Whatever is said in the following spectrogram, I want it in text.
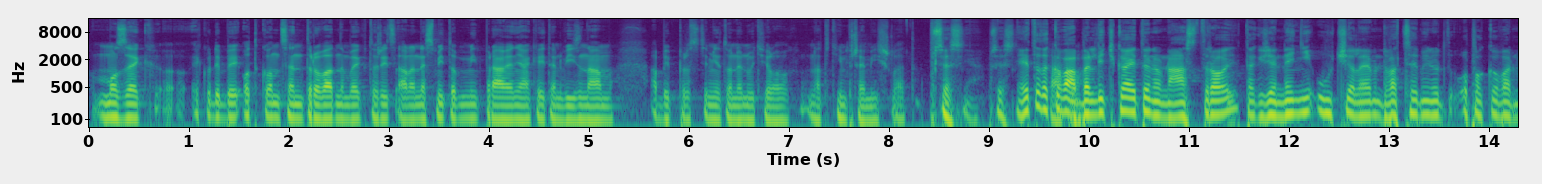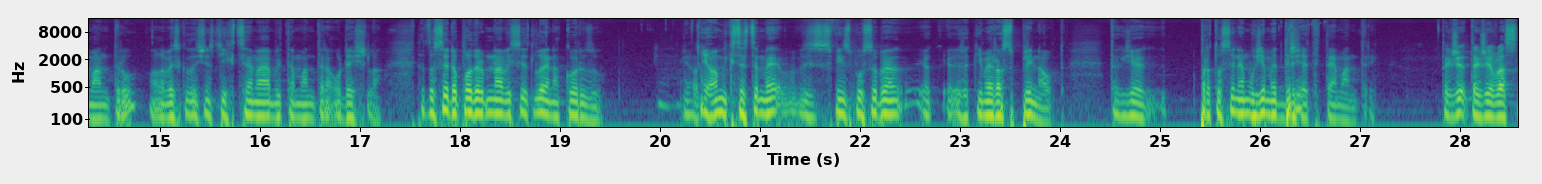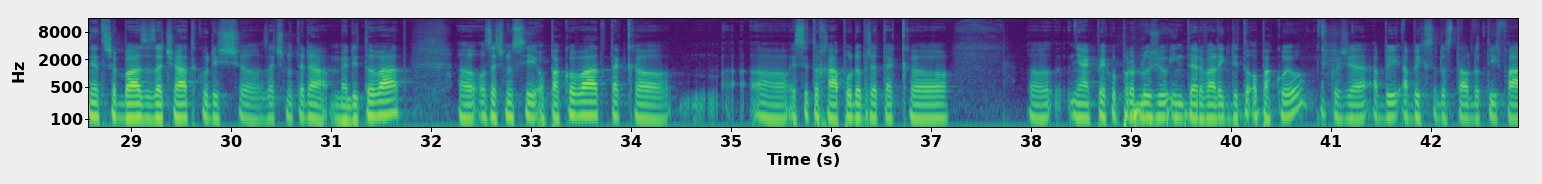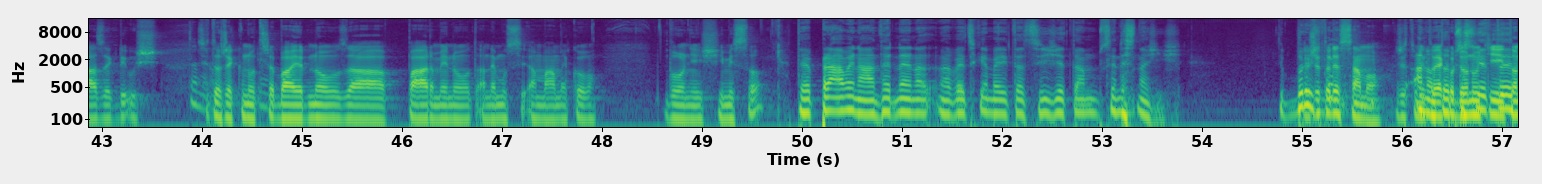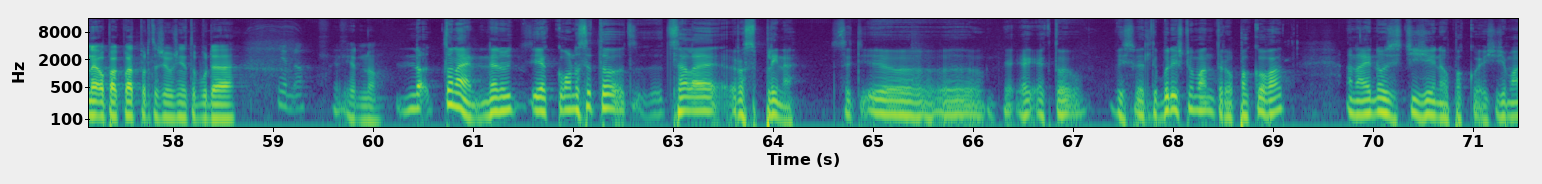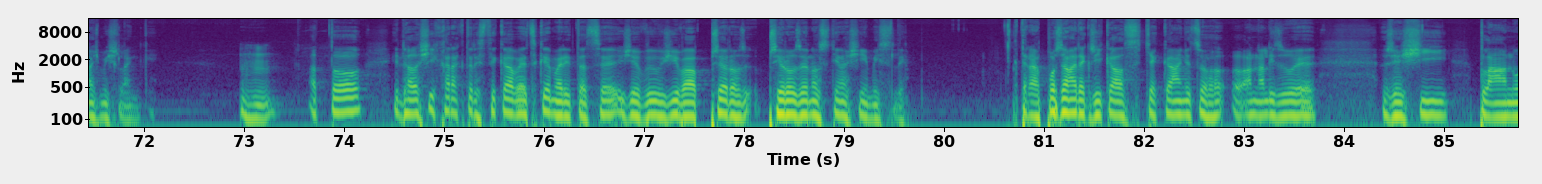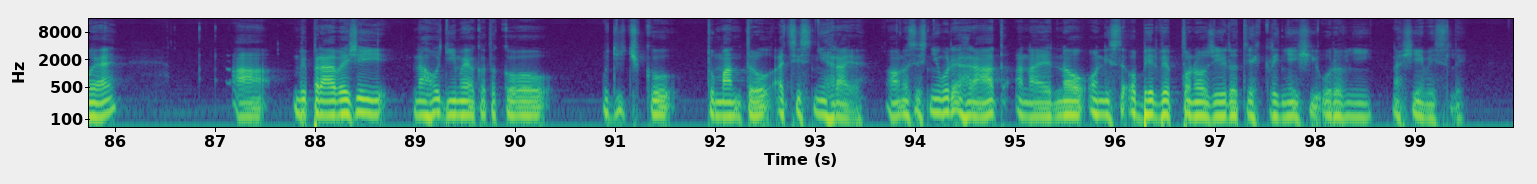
mozek uh, jako kdyby odkoncentrovat, nebo jak to říct, ale nesmí to mít právě nějaký ten význam, aby prostě mě to nenutilo nad tím přemýšlet. Přesně, přesně. Je to taková Chápu. berlička, je to jenom nástroj, takže není účelem 20 minut opakovat mantru, ale ve skutečnosti chceme, aby ta mantra odešla. Toto se dopodrobna vysvětluje na kurzu. Jo. jo, my se chceme svým způsobem, jak řekněme, rozplynout. Takže proto si nemůžeme držet té mantry. Takže, takže vlastně třeba ze začátku, když uh, začnu teda meditovat, uh, začnu si opakovat, tak uh, uh, jestli to chápu dobře, tak nějak jako prodlužuju intervaly, kdy to opakuju, jakože aby, abych se dostal do té fáze, kdy už to si to řeknu třeba jednou za pár minut a nemusí a mám jako volnější mysl? To je právě nádherné na, na vědecké meditaci, že tam se nesnažíš. Ty budeš... Takže to jde samo, že to, ano, to, to jako donutí to, je... to neopakovat, protože už mě to bude jedno. jedno. No to ne, ne jako ono se to celé rozplyne. Se, uh, jak, jak to vysvětlit? Budeš tu mantru opakovat a najednou zjistíš, že ji neopakuješ, že máš myšlenky. Mm-hmm. A to je další charakteristika vědecké meditace, že využívá přirozenosti naší mysli, která pořád, jak říkal, stěká, něco analyzuje, řeší, plánuje a my právě, že ji nahodíme jako takovou udíčku, tu mantru, ať si s ní hraje. A ono si s ní bude hrát a najednou oni se obě dvě ponoří do těch klidnějších úrovní naší mysli.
